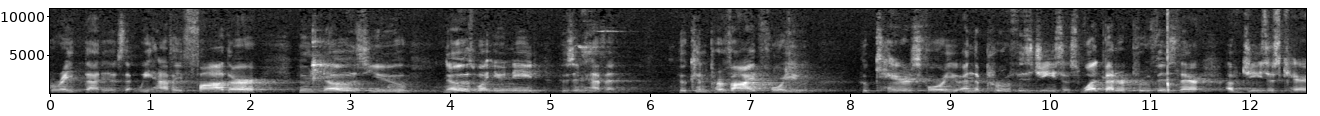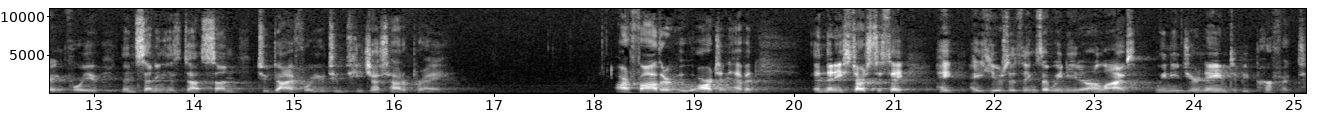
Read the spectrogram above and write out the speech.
great that is. That we have a Father who knows you, knows what you need, who's in heaven, who can provide for you, who cares for you. And the proof is Jesus. What better proof is there of Jesus caring for you than sending his son to die for you, to teach us how to pray? Our Father who art in heaven. And then he starts to say, hey, hey, here's the things that we need in our lives. We need your name to be perfect.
